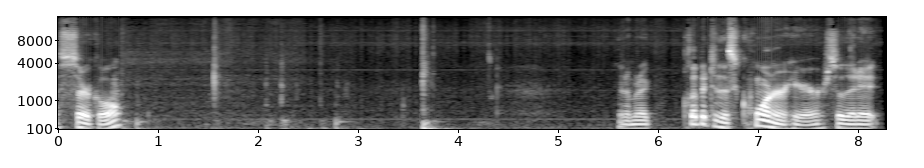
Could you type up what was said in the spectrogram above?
a circle. And I'm going to clip it to this corner here so that it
